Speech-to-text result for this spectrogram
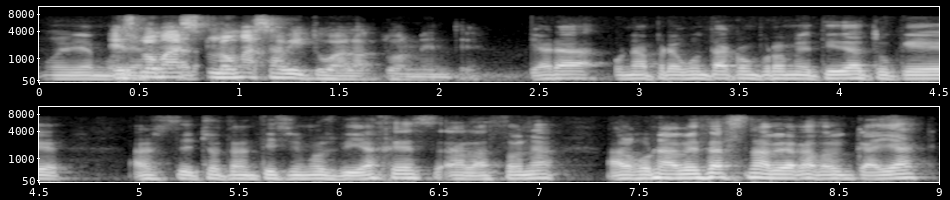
Muy bien, es Lo, más, lo más habitual actualmente. Y ahora una pregunta comprometida, tú que has hecho tantísimos viajes a la zona, ¿alguna vez has navegado en kayak?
